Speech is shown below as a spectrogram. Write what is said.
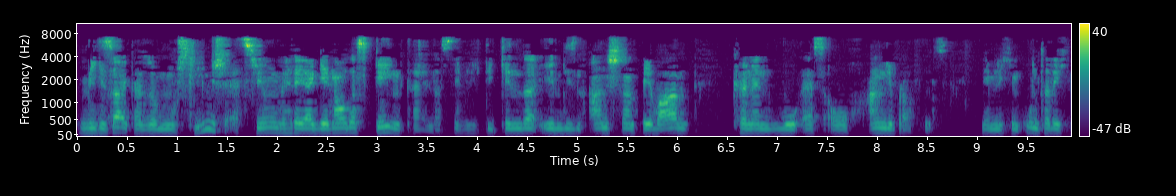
wie gesagt, also muslimische Erziehung wäre ja genau das Gegenteil, dass nämlich die Kinder eben diesen Anstand bewahren können, wo es auch angebracht ist. Nämlich im Unterricht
